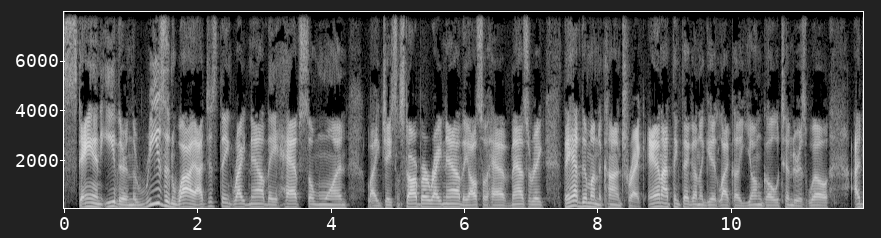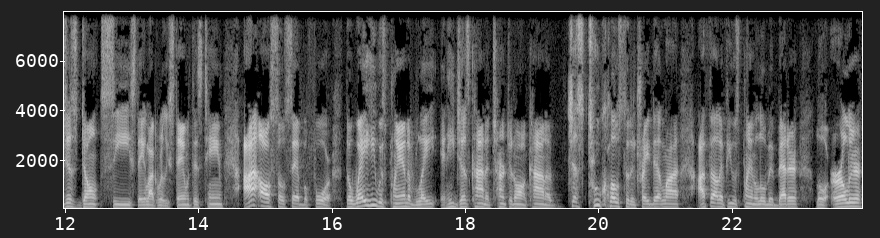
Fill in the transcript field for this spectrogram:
stand either. And the reason why, I just think right now they have someone like Jaxson Stauber right now. They also have Mazurek. They have them under contract. And I think they're going to get like a young goaltender as well. I just don't see Stalock really staying with this team. I also said before, the way he was playing of late and he just kind of turned it on kind of just too close to the trade deadline. I felt if he was playing a little bit better, a little earlier,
